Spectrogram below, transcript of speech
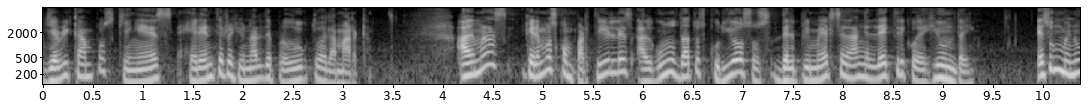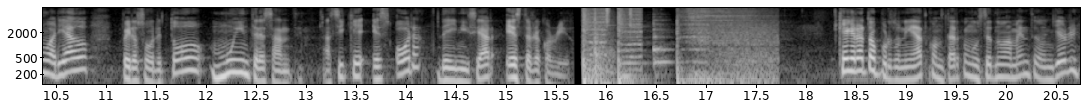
Jerry Campos, quien es gerente regional de producto de la marca. Además, queremos compartirles algunos datos curiosos del primer sedán eléctrico de Hyundai, es un menú variado, pero sobre todo muy interesante. Así que es hora de iniciar este recorrido. Qué grata oportunidad contar con usted nuevamente, don Jerry.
